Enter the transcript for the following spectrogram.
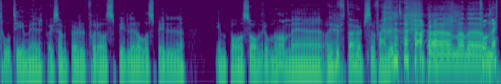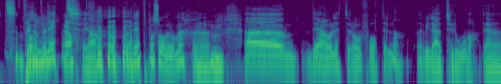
to timer, for eksempel, for å spille rollespill inn på soverommet, da, med Oi, huff, det hørtes så feil ut. uh, men uh, På nett, for på eksempel. nett, Ja. ja. På nett på soverommet. Mm. Uh, det er jo lettere å få til, da. Vil jeg tro, da. Jeg,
